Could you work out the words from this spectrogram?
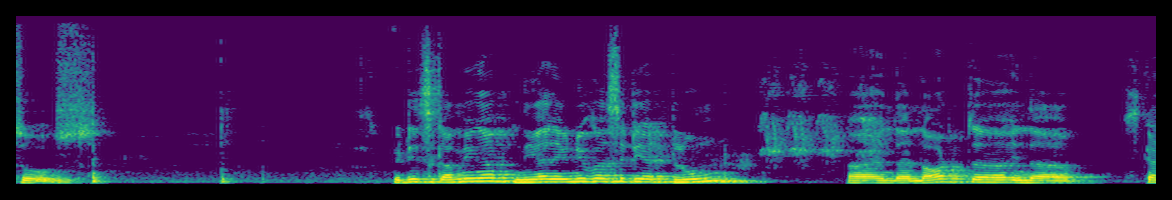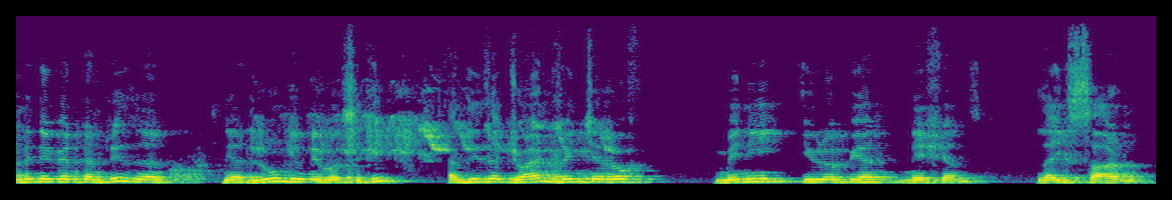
source. It is coming up near the university at Lund uh, in the north, uh, in the Scandinavian countries. Uh, near Lund University, and this is a joint venture of many European nations like CERN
